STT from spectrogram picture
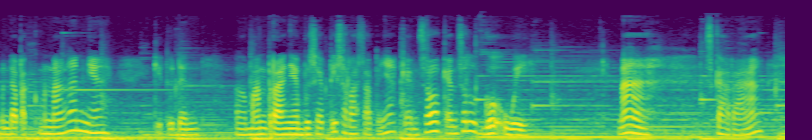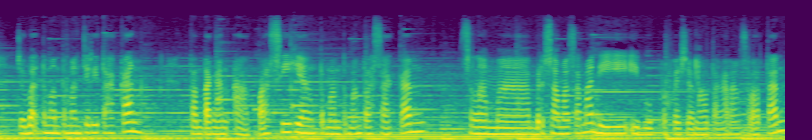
mendapat kemenangannya gitu. Dan e, mantranya Bu Septi salah satunya cancel cancel go away. Nah sekarang coba teman-teman ceritakan tantangan apa sih yang teman-teman rasakan selama bersama-sama di Ibu Profesional Tangerang Selatan?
